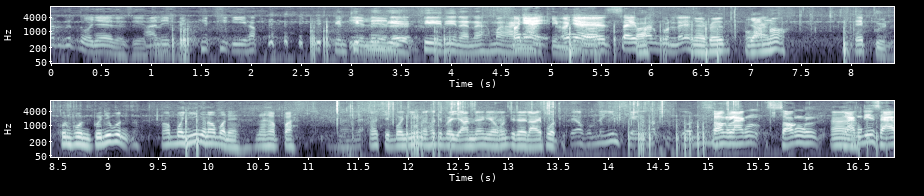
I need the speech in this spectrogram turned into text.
ปาดคือตัวใหญ่เลยสิอันนี้เป็นทิปที่ดีครับ เป็นทิปหนึงที่ที่ที่นั่นนะมาหาเอาใหญ่กินเอาใหญ่ใส่พันบุญเลยใหญ่ไปยามเนาะได้ปืนพุ่นพุ่นปืนญี่ปุ่นเอาบ่ยิงกันเนาะบ่เนี่ยนะครับไปเอาสิบ่ยิงนะเขาจะพยายามอย่างเดียวมันจะได้หลายผลเดี๋ยวผมได้ยินเสียงครับอีกตัวหนึงสองหลังสองอ่าหลังที่สาม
